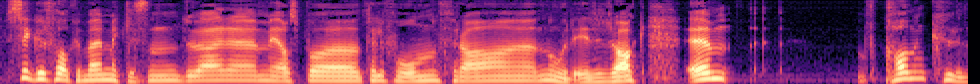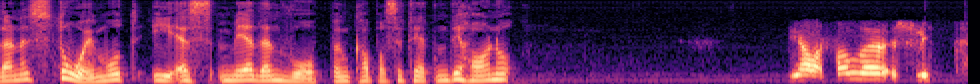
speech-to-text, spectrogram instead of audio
Sigurd Falkenberg Mikkelsen, du er med oss på telefonen fra Nord-Irak. Kan kurderne stå imot IS med den våpenkapasiteten de har nå? De har i hvert fall eh, slitt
